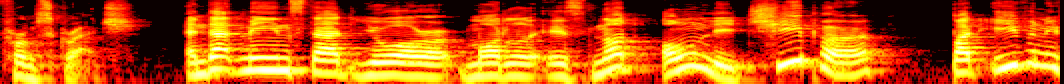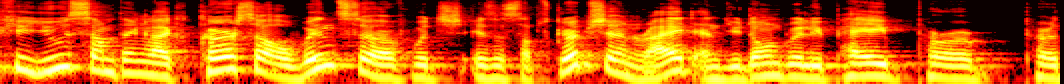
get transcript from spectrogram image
from scratch. And that means that your model is not only cheaper, but even if you use something like Cursor or Windsurf, which is a subscription, right? And you don't really pay per, per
